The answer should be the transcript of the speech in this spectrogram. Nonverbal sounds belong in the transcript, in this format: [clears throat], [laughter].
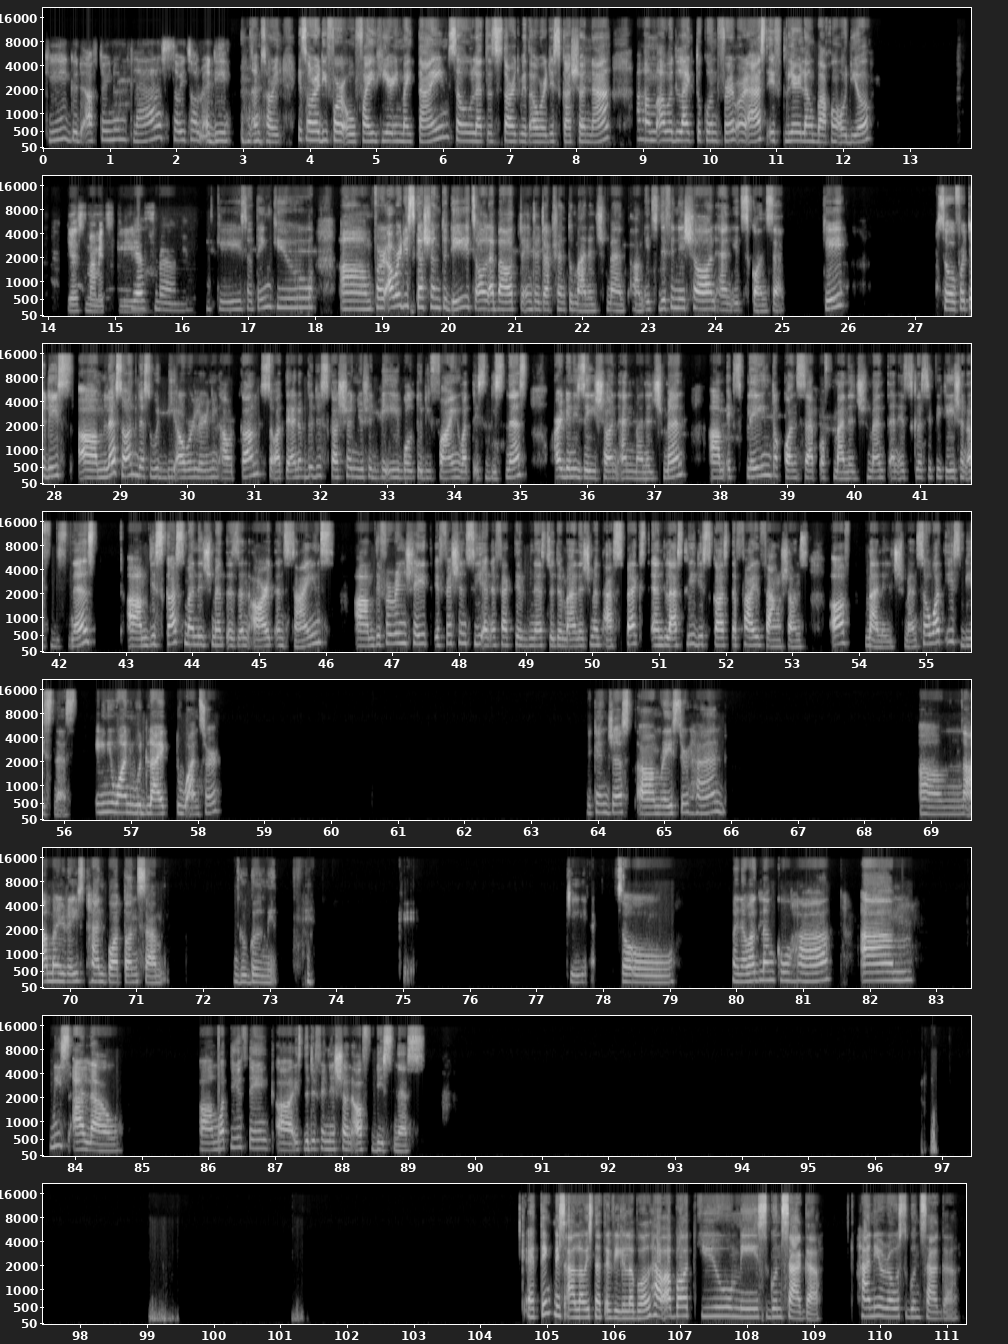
Okay, good afternoon, class. So it's already, [clears throat] I'm sorry, it's already 4.05 here in my time. So let us start with our discussion na. Um, I would like to confirm or ask if clear lang ba akong audio? Yes, ma'am, it's clear. Yes, ma'am. Okay, so thank you. Um, for our discussion today, it's all about the introduction to management, um, its definition and its concept. Okay, so for today's um, lesson, this would be our learning outcomes. So at the end of the discussion, you should be able to define what is business, organization, and management. Um, explain the concept of management and its classification of business. Um, discuss management as an art and science. Um, differentiate efficiency and effectiveness to the management aspects. And lastly, discuss the five functions of management. So what is business? Anyone would like to answer? You can just um, raise your hand. Um, naa may raised hand button sa Google Meet. [laughs] okay. Okay. So, manawag lang ko ha. Um, Miss Alaw, um, what do you think uh, is the definition of business? I think Miss Alaw is not available. How about you, Miss Gonzaga? Honey Rose Gonzaga.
